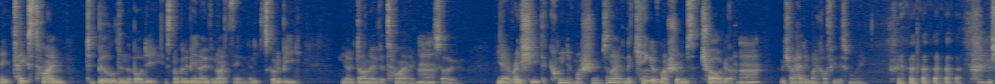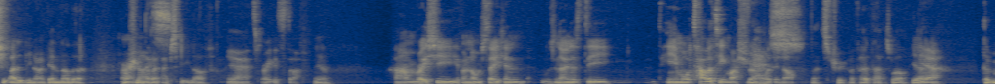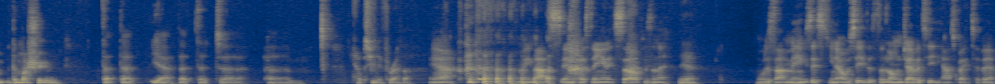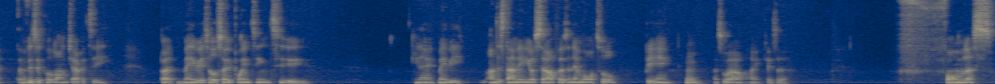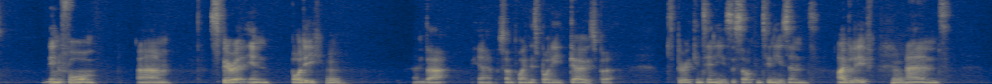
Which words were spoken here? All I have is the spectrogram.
and it takes time to build in the body. It's not going to be an overnight thing, and it's got to be, you know, done over time. So, yeah, reishi, the queen of mushrooms, and I and the king of mushrooms, chaga, which I had in my coffee this morning. which I, you know, again another Very mushroom that I absolutely love. Yeah, it's very good stuff. Yeah. Um, reishi, if I'm not mistaken, was known as the the immortality mushroom, was it not? That's true. I've heard that as well. Yeah. Yeah. The the mushroom that that yeah that that uh, um, helps you live forever. Yeah. I mean, that's interesting in itself, isn't it? Yeah. What does that mean? Because it's, you know, obviously there's the longevity aspect of it, the Mm. physical longevity, but maybe it's also pointing to, you know, maybe understanding yourself as an immortal being Mm. as well, like as a formless, in form, um, spirit in body, Mm. and that, yeah, at some point this body goes, but spirit continues, the soul continues, and I believe, Mm. and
